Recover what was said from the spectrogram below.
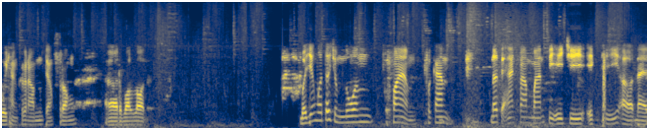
1ខាងក្រោមនោះទាំងស្រុងអឺរបស់ Lord បើយើងមើលទៅចំនួន farm ប្រកាន់នៅតែអាច farm បានពី AG XT អឺដែល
